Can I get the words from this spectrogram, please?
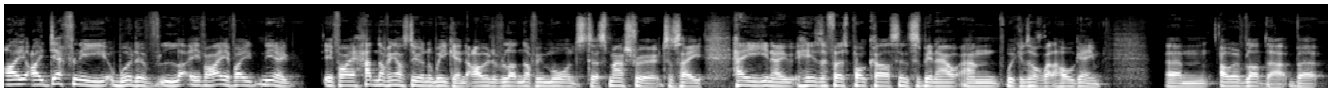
I, I definitely would have lo- if I if I you know if I had nothing else to do on the weekend, I would have loved nothing more just to smash through it to say, hey, you know, here's the first podcast since it's been out, and we can talk about the whole game. Um, I would have loved that, but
